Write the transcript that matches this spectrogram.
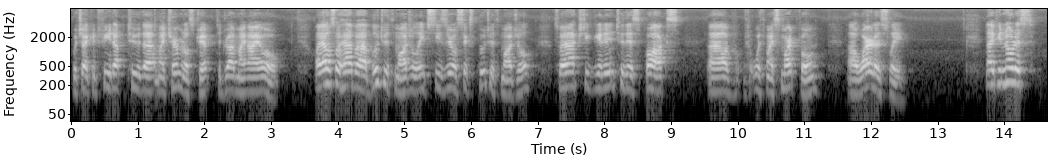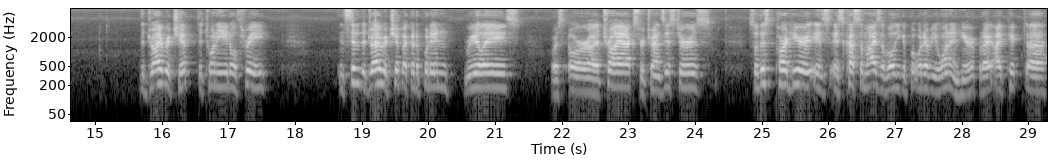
which I could feed up to the, my terminal strip to drive my I.O. I also have a Bluetooth module, HC06 Bluetooth module, so I actually get into this box uh, with my smartphone uh, wirelessly. Now if you notice the driver chip, the 2803, instead of the driver chip I could have put in relays, or, or uh, triacs or transistors. So this part here is, is customizable. You can put whatever you want in here, but I, I picked uh,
